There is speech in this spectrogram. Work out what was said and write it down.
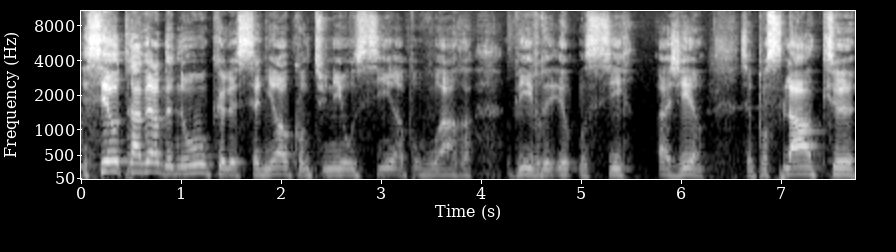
Et c'est au travers de nous que le Seigneur continue aussi à pouvoir vivre et aussi agir. C'est pour cela que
